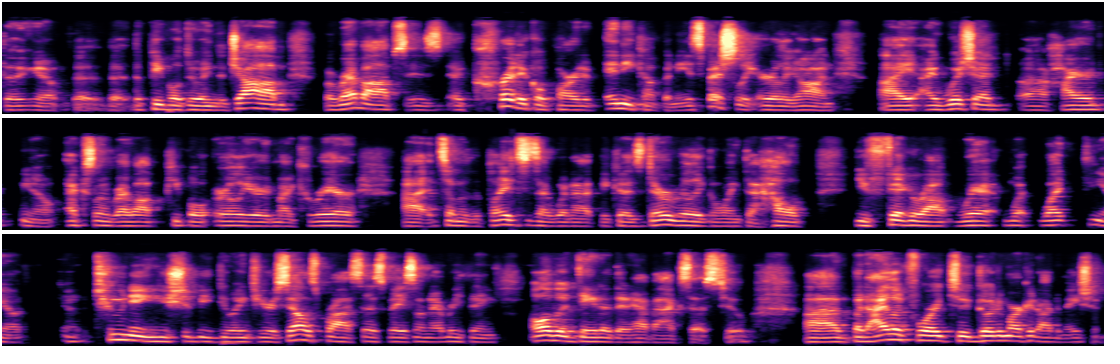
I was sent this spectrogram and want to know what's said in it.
the you know the, the, the people doing the job. But RevOps is a critical part of any company, especially early on. I, I wish I'd uh, hired you know excellent RevOps people earlier in my career uh, at some of the places I went at because they're really going to help you figure out where what what you know tuning you should be doing to your sales process based on everything, all the data they have access to. Uh, but I look forward to go to market automation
